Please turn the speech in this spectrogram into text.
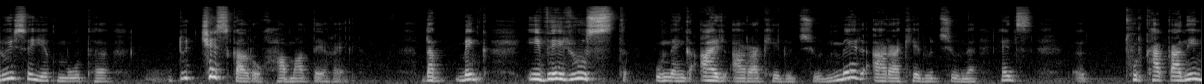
լույսը եւ մութը դու չես կարող համատեղել։ Դա մենք ի վերուստ ունենք այլ առաքելություն։ Մեր առաքելությունը հենց թուրքականին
